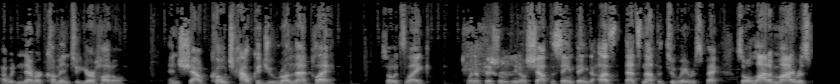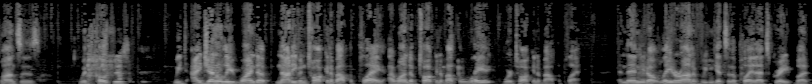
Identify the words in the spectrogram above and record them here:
I would never come into your huddle and shout, Coach, how could you run that play? So it's like when officials, you know, shout the same thing to us, that's not the two way respect. So a lot of my responses with coaches, we I generally wind up not even talking about the play. I wind up talking about the way we're talking about the play. And then, you know, later on if we can get to the play, that's great, but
